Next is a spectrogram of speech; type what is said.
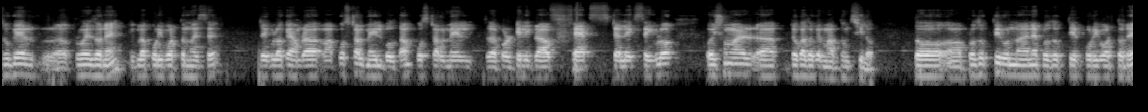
যুগের প্রয়োজনে এগুলো পরিবর্তন হয়েছে। যেগুলোকে আমরা পোস্টাল মেইল বলতাম। পোস্টাল মেইল তারপর টেলিগ্রাফ ফ্যাক্স টেলেক্স এগুলো ওই সময়ের যোগাযোগের মাধ্যম ছিল। তো প্রযুক্তির উন্নয়নে, প্রযুক্তির পরিবর্তনে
